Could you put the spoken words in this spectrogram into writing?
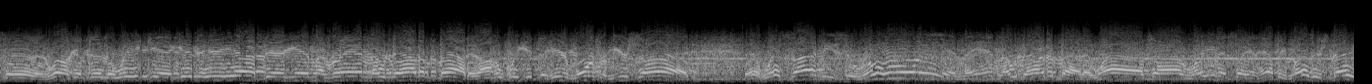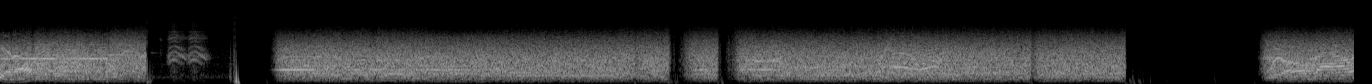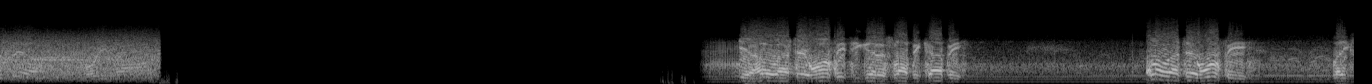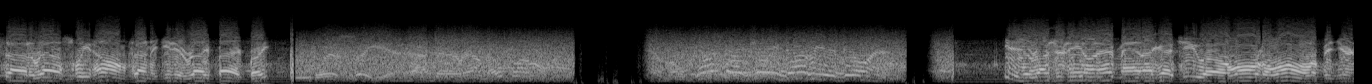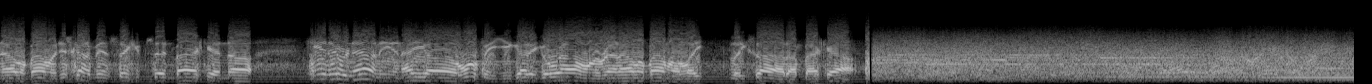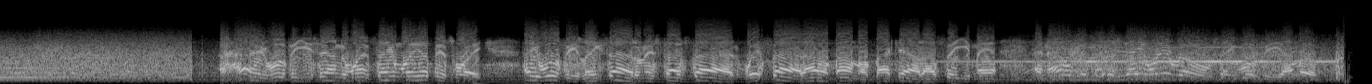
And welcome to the weekend. Good to hear you out there again, my friend. No doubt about it. I hope we get to hear more from your side. That west side needs to roll in, man. No doubt about it. Wild child waving, saying Happy Mother's Day, and I. We're all by ourselves. 45. Yeah, hello out there, Wolfie, if you got a sloppy copy. Hello out there, Wolfie. Lakeside around Sweet Home, trying to get it right back, break. We'll see you out there around Oklahoma. What's that KW doing? Yeah, Roger D on that, man. I got you uh, wall to wall up in here in Alabama. Just kind of been sitting, sitting back and uh, keying moving on around Alabama, Lake Lakeside. I'm back out. Hey, Wolfie, you sound the one, same way. Hey, Wolfie, Lakeside on this top side, west side, Alabama, back out. I'll see you, man. And have a good Mother's Day when it rolls. Hey, Wolfie, I'm up.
